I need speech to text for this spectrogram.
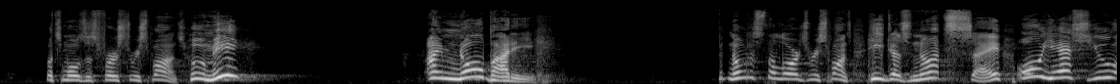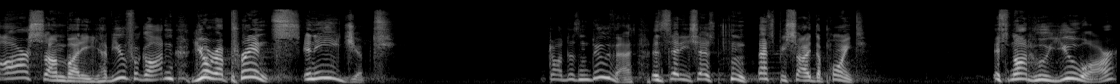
What's Moses' first response? Who, me? I'm nobody. Notice the Lord's response. He does not say, Oh, yes, you are somebody. Have you forgotten? You're a prince in Egypt. God doesn't do that. Instead, He says, hmm, That's beside the point. It's not who you are,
